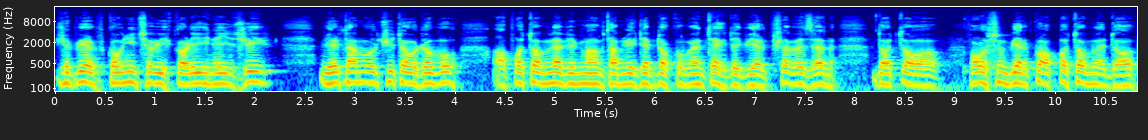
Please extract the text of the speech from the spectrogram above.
že byl v Kounicových kolích nejdřív, byl tam určitou dobu a potom, nevím, mám tam někde v dokumentech, kde byl převezen do toho Polsunběrku a potom do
